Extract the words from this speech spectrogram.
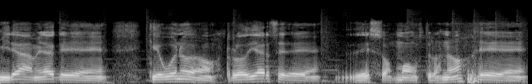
Mirá, mirá que, qué bueno rodearse de, esos monstruos, ¿no? Eh,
